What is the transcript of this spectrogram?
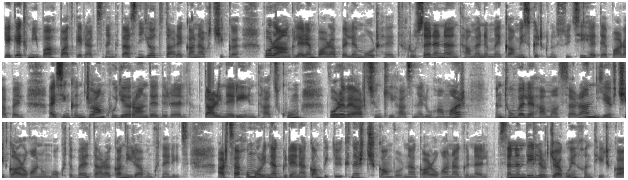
Եկեք մի պահ պատկերացնենք 17 տարեկան աղջիկը, որը անգլերեն պարապել է մոր հետ, ռուսերենը ընդամենը 1 ամիս կրկնուսույցի հետ է պարապել, այսինքն ջանք ու երանգ է դրել տարիների ընթացքում որևէ արդյունքի հասնելու համար, ընդունվել է համալսարան եւ չի կարողանում օգտվել տարական իրավունքներից։ Արցախում օրինակ գրենական պիտույքներ չկան, որ նա կարողանա գնել։ Սննդի լրջագույն խնդիր կա,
